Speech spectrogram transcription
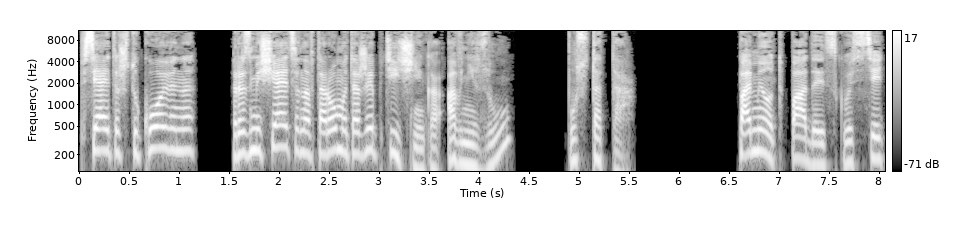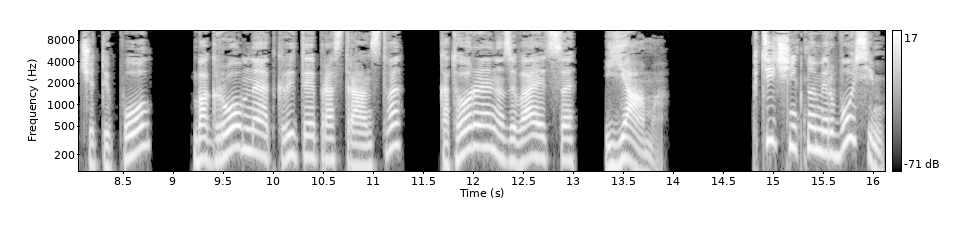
Вся эта штуковина размещается на втором этаже птичника, а внизу — пустота помет падает сквозь сетчатый пол в огромное открытое пространство, которое называется яма. Птичник номер восемь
